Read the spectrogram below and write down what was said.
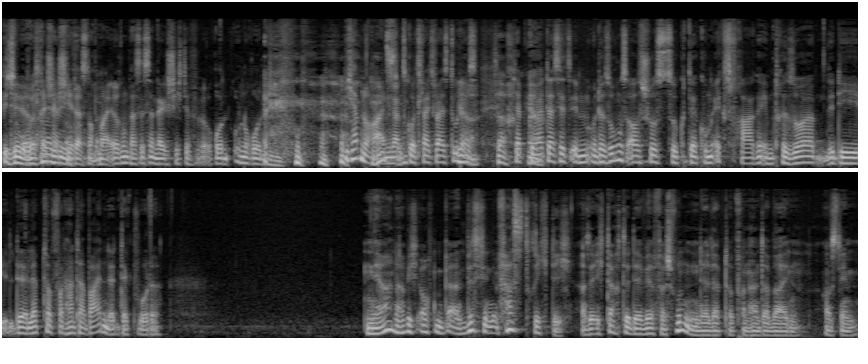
Bitte So, was haben wir recherchier noch? das nochmal. Irgendwas ist an der Geschichte rund, unrund. Ich habe noch einen ganz kurz, vielleicht weißt du Ja, das. sag, ich habe ja. gehört, dass jetzt im Untersuchungsausschuss zu der Cum-Ex-Frage im Tresor die, der Laptop von Hunter Biden entdeckt wurde. Ja, da habe ich auch ein bisschen fast richtig. Also ich dachte, der wäre verschwunden, der Laptop von Hunter Biden aus dem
